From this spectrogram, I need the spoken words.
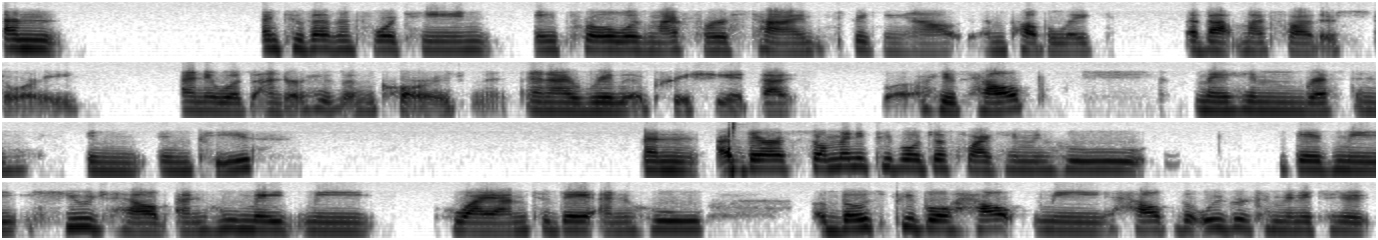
And in 2014, April was my first time speaking out in public about my father's story. And it was under his encouragement. And I really appreciate that his help. May him rest in, in, in peace. And uh, there are so many people just like him who gave me huge help and who made me who I am today and who those people helped me help the Uyghur community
